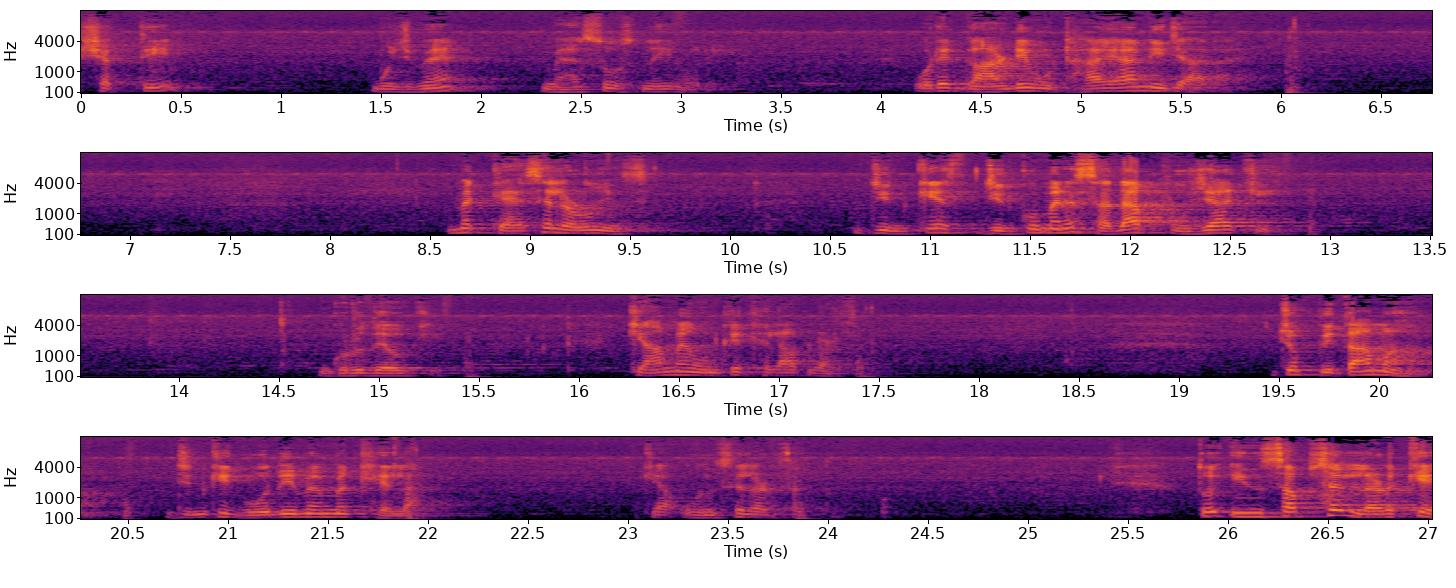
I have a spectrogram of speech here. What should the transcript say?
शक्ति मुझमें महसूस नहीं हो रही। और एक गांडी उठाया नहीं जा रहा है। मैं कैसे लड़ूं इनसे? जिनके, जिनको मैंने सदा पूजा की, गुरुदेव की, क्या मैं उनके खिलाफ लड़ सकता जो पितामह जिनकी गोदी में मैं खेला, क्या उनसे लड़ सकता तो इन सबसे लड़के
